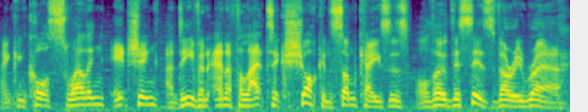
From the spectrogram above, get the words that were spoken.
and can cause swelling, itching, and even anaphylactic shock in some cases, although this is very rare.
